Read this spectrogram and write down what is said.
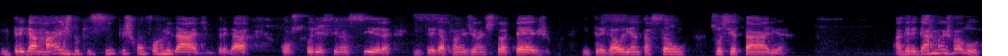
entregar mais do que simples conformidade, entregar consultoria financeira, entregar planejamento estratégico, entregar orientação societária. Agregar mais valor.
